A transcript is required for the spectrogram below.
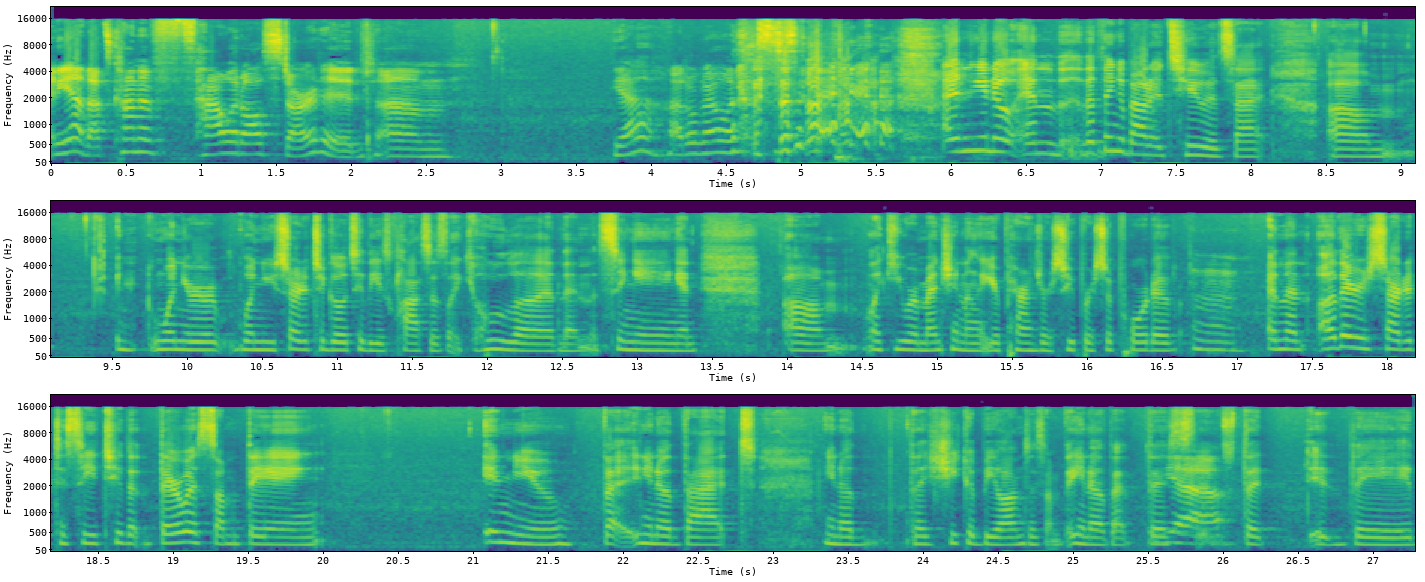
and yeah, that's kind of how it all started. Um, yeah, I don't know what to say. and you know, and the thing about it too is that. Um, when you're when you started to go to these classes like hula and then the singing and um, like you were mentioning that your parents were super supportive mm. and then others started to see too that there was something in you that you know that you know that she could be onto something you know that this yeah. that it, they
